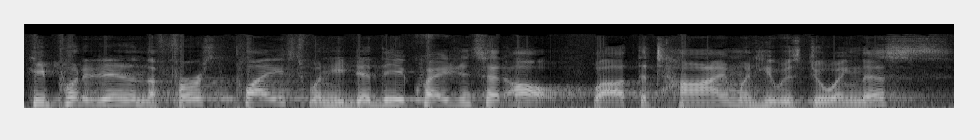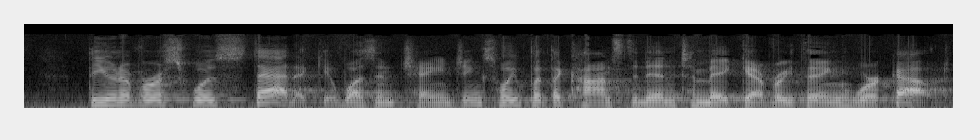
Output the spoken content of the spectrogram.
He put it in in the first place when he did the equation. Said, "Oh, well, at the time when he was doing this, the universe was static. It wasn't changing, so he put the constant in to make everything work out.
